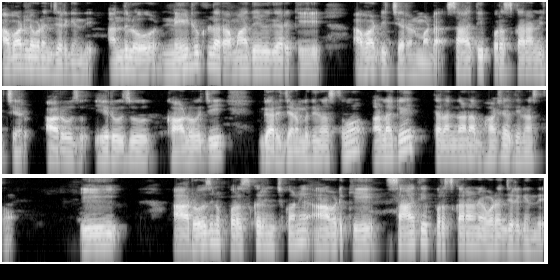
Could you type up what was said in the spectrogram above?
అవార్డులు ఇవ్వడం జరిగింది. అందులో నేడుట్ల రమాదేవి గారికి అవార్డు ఇచ్చారనమాట సాహితీ పురస్కారాన్ని ఇచ్చారు ఆ రోజు. ఏ రోజు? కాళోజీ గారి జన్మదినోత్సవం అలాగే తెలంగాణ భాషా దినోత్సవం. ఈ ఆ రోజును పురస్కరించుకొని ఆవిడకి సాతి పురస్కారాన్ని ఇవ్వడం జరిగింది.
